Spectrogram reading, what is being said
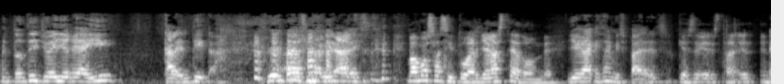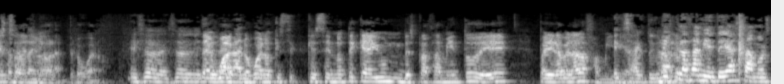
Entonces yo llegué ahí calentita a las navidades. Vamos a situar, ¿llegaste a dónde? Llegué a casa de mis padres, Que es- está en, en Sardañola, pero bueno. Eso, eso es Da igual, pero bueno, que se, que se note que hay un desplazamiento de para ir a ver a la familia. Exacto. y una- Desplazamiento, ya estamos.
